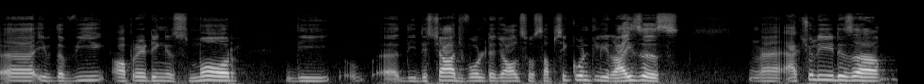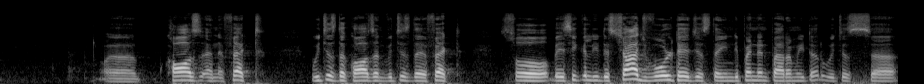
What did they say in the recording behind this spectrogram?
uh, if the V operating is more, the uh, the discharge voltage also subsequently rises. actually, it is a cause and effect, which is the cause and which is the effect so, basically discharge voltage is the independent parameter which is uh,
